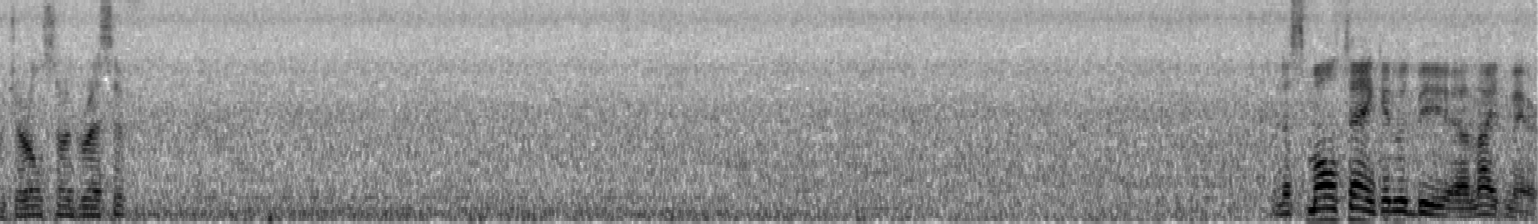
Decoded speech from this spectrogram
which are also aggressive. In a small tank it would be a nightmare.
